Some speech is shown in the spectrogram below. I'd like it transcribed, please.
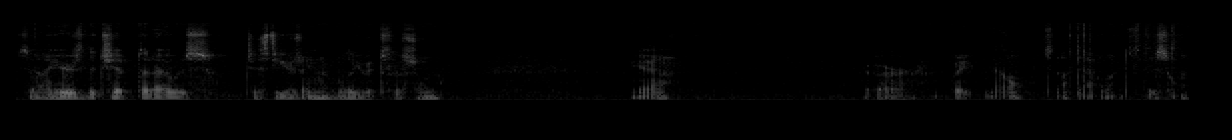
So here's the chip that I was just using. I believe it's this one. Yeah. Or, wait, no, it's not that one. It's this one.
